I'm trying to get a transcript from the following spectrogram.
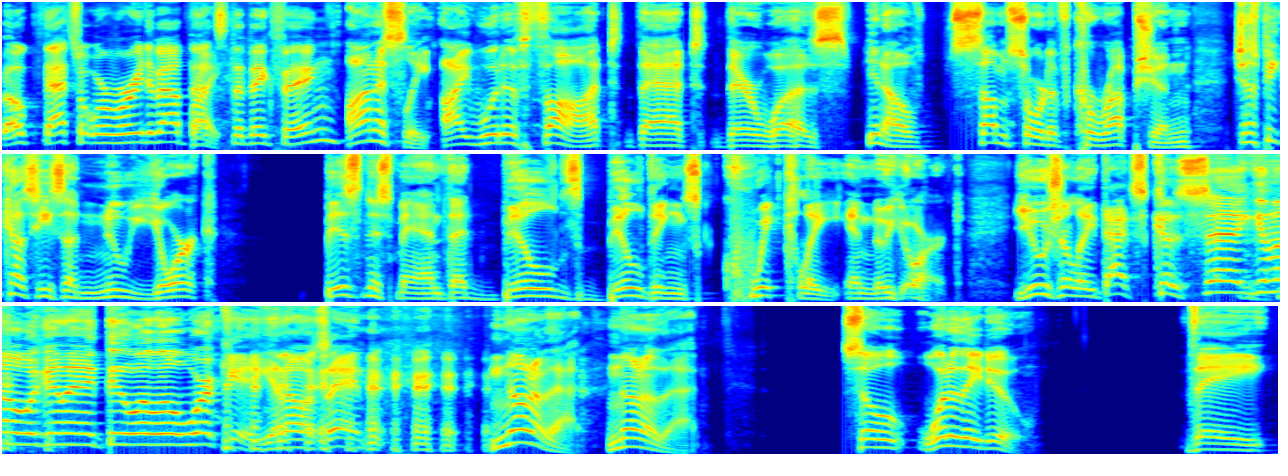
Oh, that's what we're worried about. That's right. the big thing. Honestly, I would have thought that there was, you know, some sort of corruption just because he's a New York businessman that builds buildings quickly in New York. Usually that's because, uh, you know, we're going to do a little work here. You know what I'm saying? None of that. None of that. So what do they do? They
